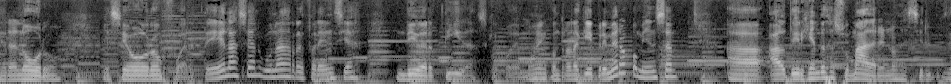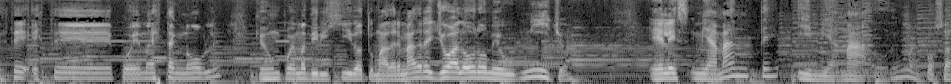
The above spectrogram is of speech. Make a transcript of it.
era el oro, ese oro fuerte. Él hace algunas referencias divertidas que podemos encontrar aquí. Primero comienza a, dirigiéndose a su madre, ¿no? Es decir, este, este poema es tan noble que es un poema dirigido a tu madre. Madre, yo al oro me humillo. Él es mi amante y mi amado. Es una cosa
